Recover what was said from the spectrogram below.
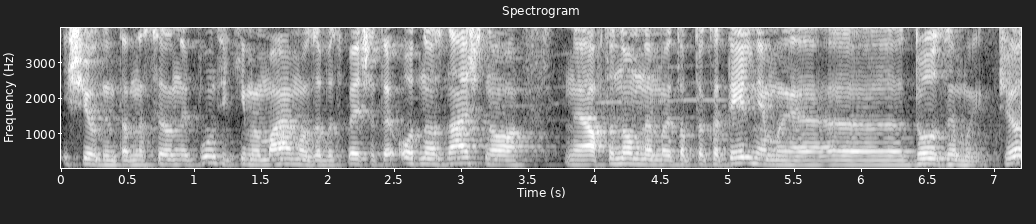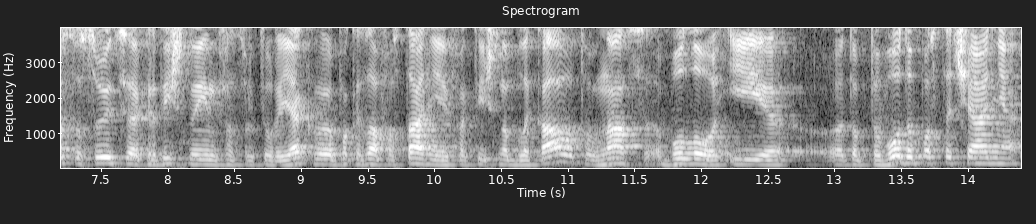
І ще один там населений пункт, який ми маємо забезпечити однозначно е, автономними, тобто котельнями е, до зими. Що стосується критичної інфраструктури, як показав останній фактично блекаут, у нас було і е, тобто водопостачання.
